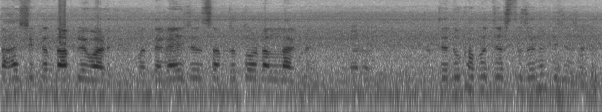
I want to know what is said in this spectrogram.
दहा सेकंद आपले वाढतील पण त्या गायचं समजा तोंडाला लागलं. बरोबर. तर ते दुखापत जास्तच आहे ना त्याच्यासाठी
